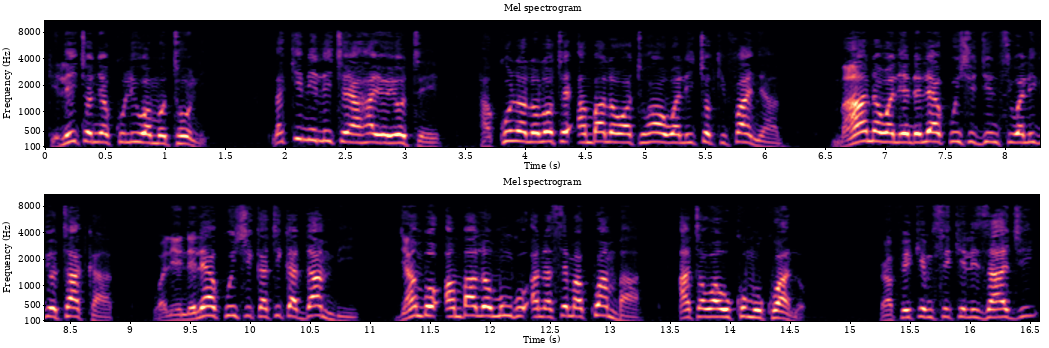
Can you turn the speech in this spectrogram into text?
kilichonyakuliwa motoni. Lakini licha ya hayo yote hakuna lolote ambalo watu hao walichokifanya maana waliendelea kuishi jinsi walivyotaka waliendelea kuishi katika dhambi jambo ambalo mungu anasema kwamba atawahukumu kwalo. Rafiki msikilizaji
